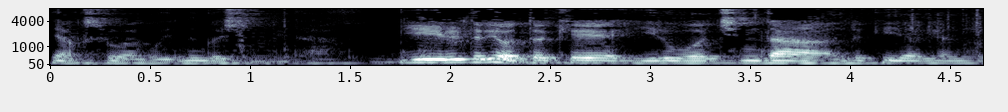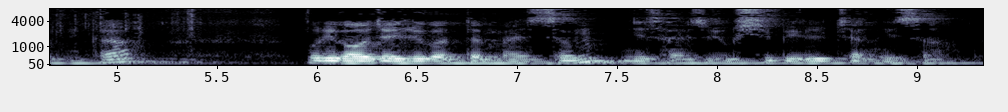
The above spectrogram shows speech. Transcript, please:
약속하고 있는 것입니다. 이 일들이 어떻게 이루어진다 이렇게 이야기하는 겁니까? 우리가 어제 읽었던 말씀 이사에서 61장에서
